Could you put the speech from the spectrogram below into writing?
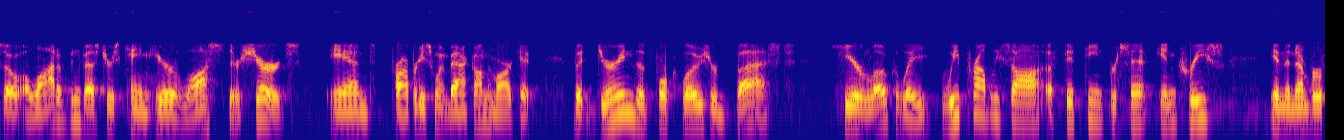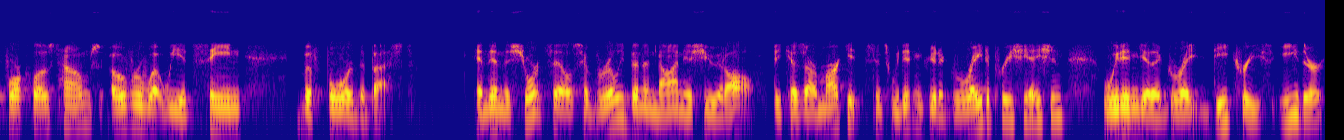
So a lot of investors came here, lost their shirts, and properties went back on the market. But during the foreclosure bust here locally, we probably saw a 15% increase in the number of foreclosed homes over what we had seen before the bust. And then the short sales have really been a non issue at all because our market, since we didn't get a great appreciation, we didn't get a great decrease either.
